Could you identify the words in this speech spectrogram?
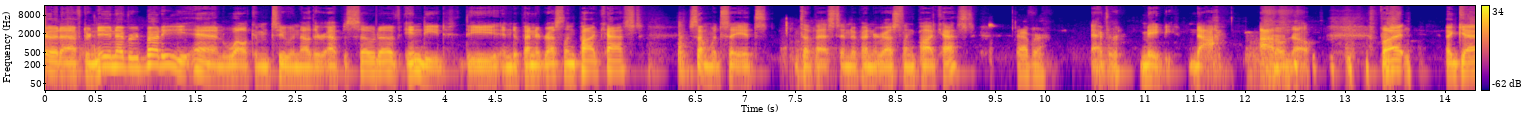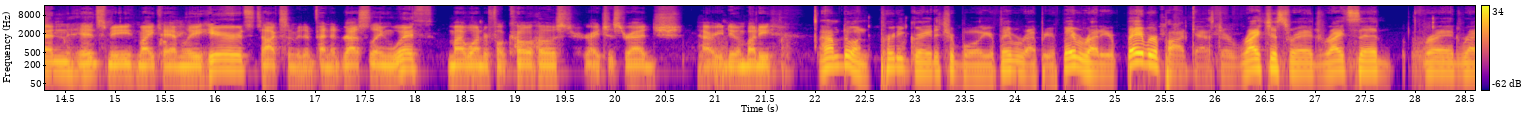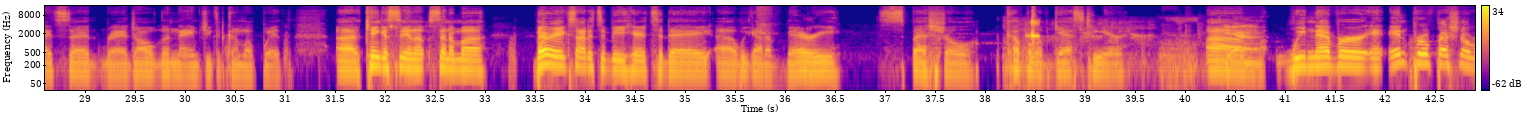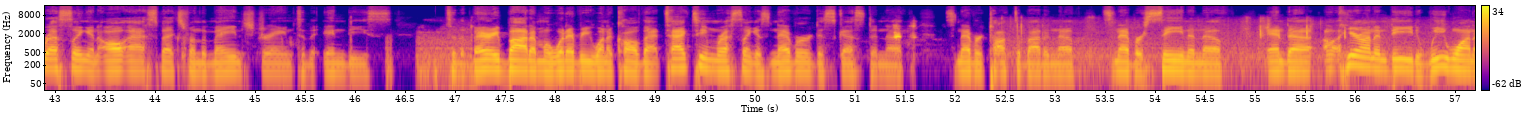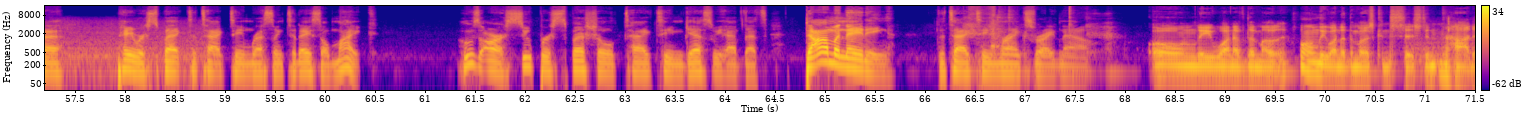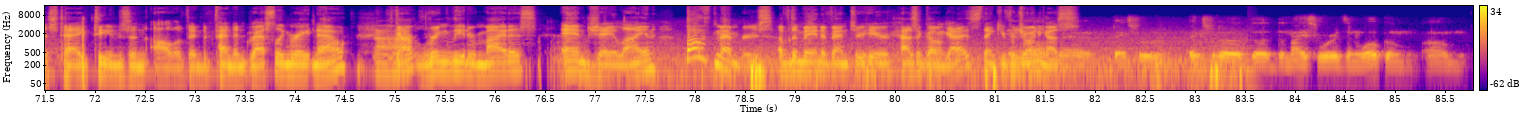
Good afternoon, everybody, and welcome to another episode of Indied, the independent wrestling podcast. Some would say it's the best independent wrestling podcast ever. Ever. Maybe. Nah, I don't know. but again, it's me, Mike Hamley, here to talk some independent wrestling with my wonderful co host, Righteous Reg. How are you doing, buddy? I'm doing pretty great. It's your boy, your favorite rapper, your favorite writer, your favorite podcaster, Righteous Reg, Right Said, Red, Right Said, Reg, all the names you could come up with. Uh, King of Cin- Cinema. Very excited to be here today. Uh, we got a very special couple of guests here. Um, yeah. We never, in, in professional wrestling, in all aspects, from the mainstream to the indies to the very bottom, or whatever you want to call that, tag team wrestling is never discussed enough. It's never talked about enough. It's never seen enough. And uh, uh here on Indied, we want to pay respect to tag team wrestling today. So, Mike, who's our super special tag team guest we have that's dominating the tag team ranks right now? only one of the most only one of the most consistent and hottest tag teams in all of independent wrestling right now. Uh-huh. Got ringleader Midas and Jay Lyon, both members of the main eventer here. How's it going, guys? Thank you for joining oh, us. Man. Thanks for thanks for the, the, the nice words and welcome. Um,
